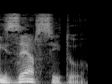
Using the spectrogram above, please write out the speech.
exército.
